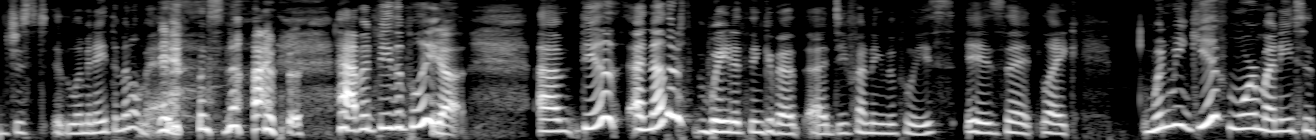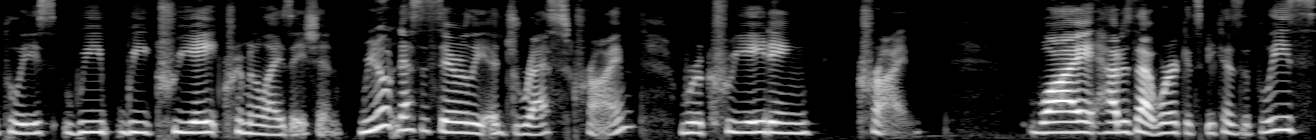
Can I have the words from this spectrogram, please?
just eliminate the middleman. Yeah. it's not have it be the police. Yeah. Um, the another way to think about uh, defunding the police is that like when we give more money to police, we we create criminalization. We don't necessarily address crime. We're creating crime why how does that work it's because the police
